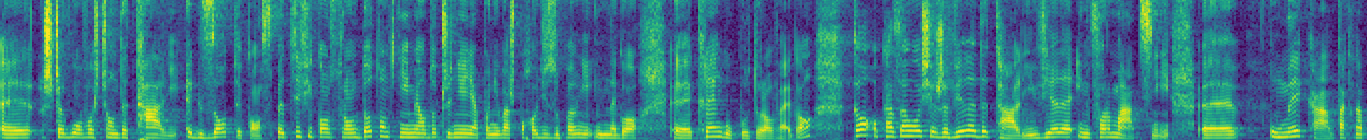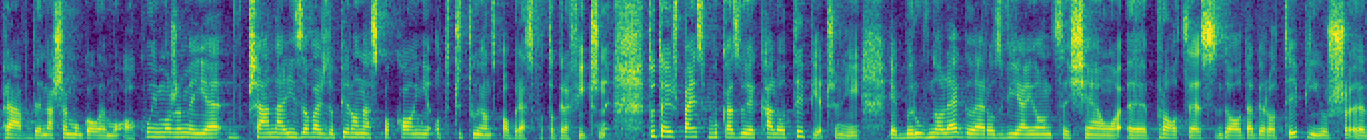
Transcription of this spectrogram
e, szczegółowością detali, egzotyką, specyfiką, z którą dotąd nie miał do czynienia, ponieważ pochodzi z zupełnie innego e, kręgu kulturowego, to okazało się, że wiele detali, wiele informacji, umyka tak naprawdę naszemu gołemu oku i możemy je przeanalizować dopiero na spokojnie, odczytując obraz fotograficzny. Tutaj już Państwu pokazuję kalotypię, czyli jakby równolegle rozwijający się e, proces do dagerotypii, już e,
